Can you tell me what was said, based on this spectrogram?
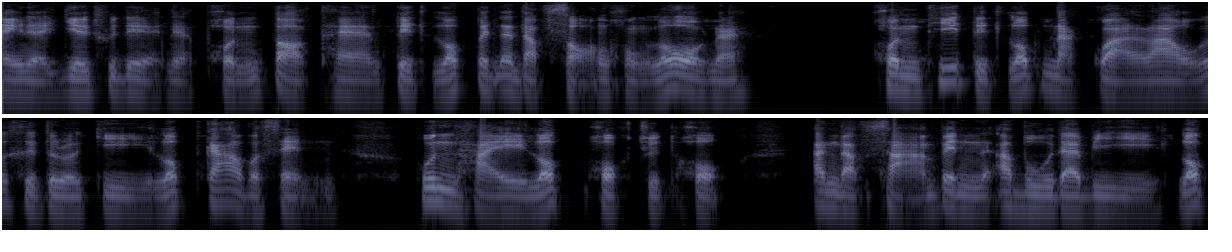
ยเนี่ย year to date เนี่ยผลตอบแทนติดลบเป็นอันดับสองของโลกนะ คนที่ติดลบหนักกว่าเราก็คือตุรกีลบ9%หุ้นไทยลบ6.6อันดับ3เป็นอาบูดาบีลบ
